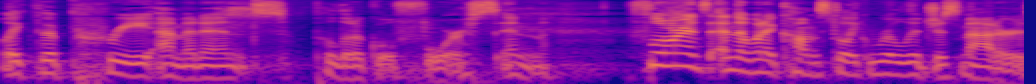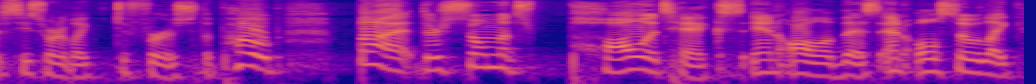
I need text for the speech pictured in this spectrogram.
like the preeminent political force in Florence. And then when it comes to like religious matters, he sort of like defers to the Pope. But there's so much politics in all of this. And also like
